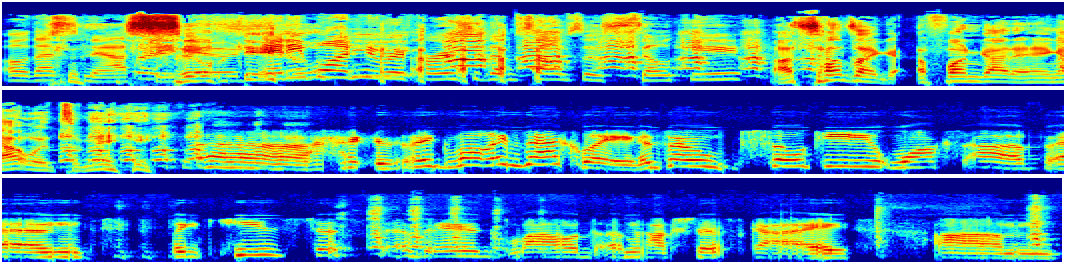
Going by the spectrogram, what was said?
Oh, that's nasty, Silky? dude. Anyone who refers to themselves as silky. That sounds like a fun guy to hang out with to me. Uh, like, well, exactly. And so Silky walks up, and like he's just a big, loud, obnoxious guy. Um,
